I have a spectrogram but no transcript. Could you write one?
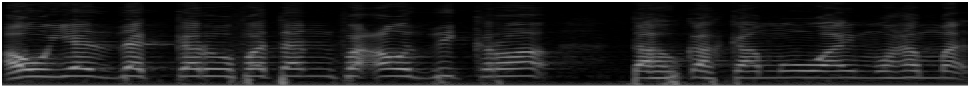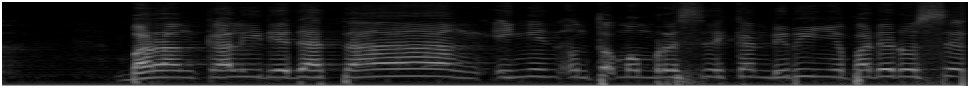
Au yadhakkaru fatan dzikra. Tahukah kamu wahai Muhammad barangkali dia datang ingin untuk membersihkan dirinya pada dosa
